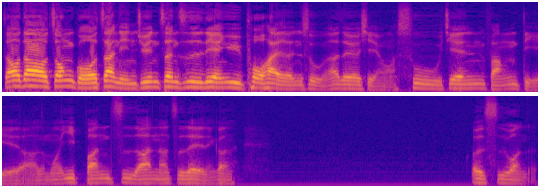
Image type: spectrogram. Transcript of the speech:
遭到中国占领军政治炼狱迫害人数，那这个写嘛，数间防谍啊，什么一般治安啊之类的，你看，二十四万人。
